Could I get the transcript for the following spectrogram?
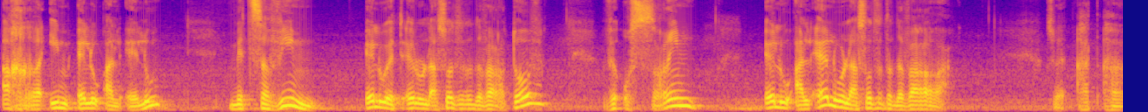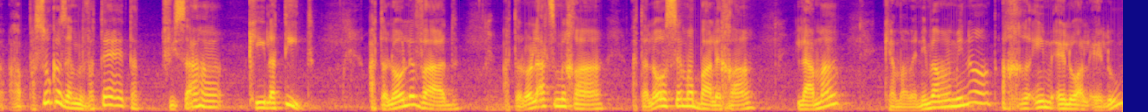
אחראים אלו על אלו, מצווים אלו את אלו לעשות את הדבר הטוב, ואוסרים אלו על אלו לעשות את הדבר הרע. זאת אומרת, הפסוק הזה מבטא את התפיסה הקהילתית. אתה לא לבד, אתה לא לעצמך, אתה לא עושה מה בא לך. למה? כי המאמינים והמאמינות אחראים אלו על אלו,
